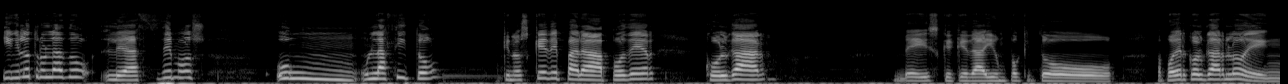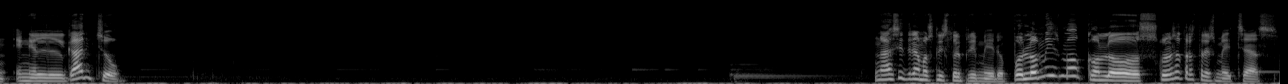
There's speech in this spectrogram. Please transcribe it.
y en el otro lado le hacemos un, lacito que nos quede para poder colgar. Veis que queda ahí un poquito... Para poder colgarlo en, en el gancho. Así tenemos listo el primero. Por lo mismo con, los, con las otras tres mechas.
